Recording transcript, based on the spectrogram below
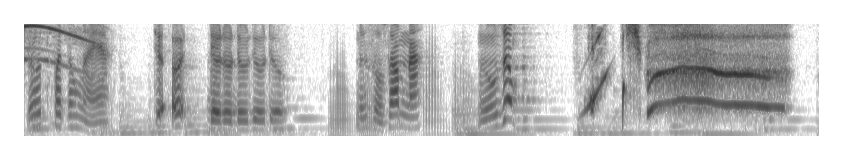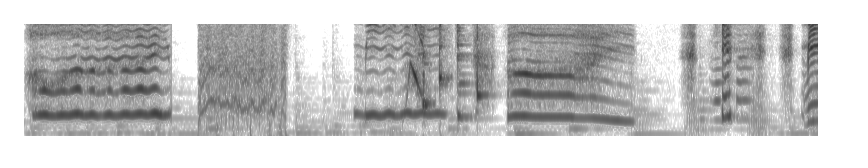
แล้วไปตรงไหนอะเจอเอ้ยเดี๋ยวเดี๋ยวเดี๋ยวเดี๋ยวหนึ่งสองสามนะหนึ่งสองสามเฮ้ยมีเฮ้ยมี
